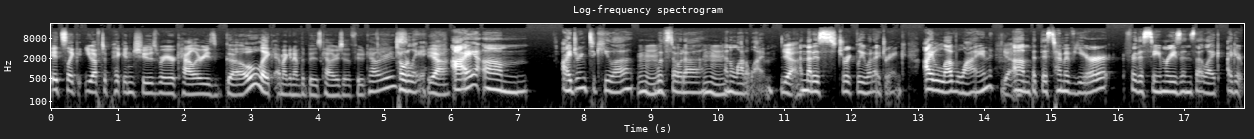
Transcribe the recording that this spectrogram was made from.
it's like you have to pick and choose where your calories go? Like, am I gonna have the booze calories or the food calories? Totally. Yeah. I um I drink tequila with soda and a lot of lime. Yeah. And that is strictly what I drink. I love wine. Yeah. Um, but this time of year, for the same reasons that like I get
